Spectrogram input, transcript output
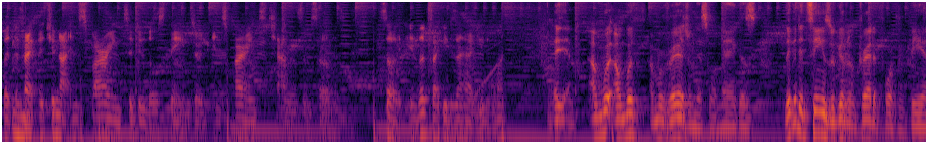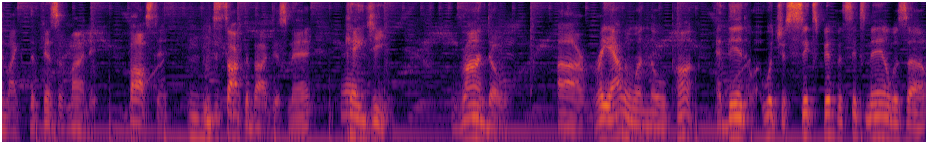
but the Mhm. fact that you're not inspiring to do those things or inspiring to challenge themselves. So it looks like he doesn't have either one. Hey, I'm with I'm with I'm with Reg on this one, man. Because look at the teams we're giving them credit for for being like defensive minded. Boston. Mhm. We just talked about this, man. Yeah. KG, Rondo, uh, Ray Allen wasn't no punk. And then what your sixth, fifth, and sixth man was uh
